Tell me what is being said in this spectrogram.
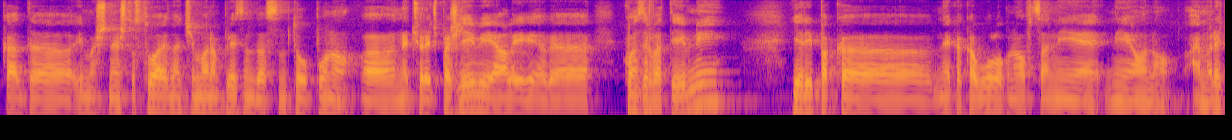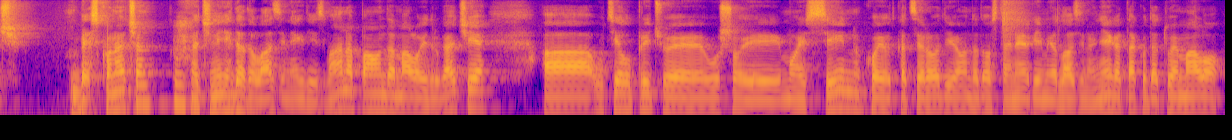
kad uh, imaš nešto svoje, znači moram priznati da sam tu puno, uh, neću reći pažljiviji, ali uh, konzervativniji, jer ipak nekakav ulog novca nije, nije ono, ajmo reći, beskonačan, znači nije da dolazi negdje izvana, pa onda malo i drugačije. A u cijelu priču je ušao i moj sin koji od kad se rodio onda dosta energije mi odlazi na njega, tako da tu je malo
